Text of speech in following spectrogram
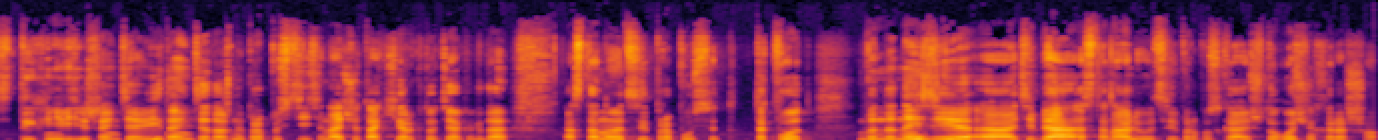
ты их не видишь, они тебя видят, они тебя должны пропустить. Иначе так хер кто тебя когда остановится и пропустит. Так вот, в Индонезии а, тебя останавливаются и пропускают, что очень хорошо.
